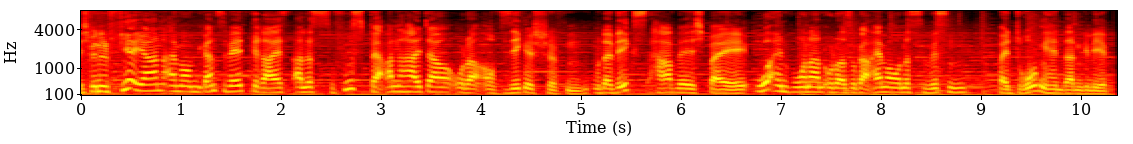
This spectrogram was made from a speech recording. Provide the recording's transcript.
Ich bin in vier Jahren einmal um die ganze Welt gereist, alles zu Fuß, per Anhalter oder auf Segelschiffen. Unterwegs habe ich bei Ureinwohnern oder sogar einmal, ohne es zu wissen, bei Drogenhändlern gelebt.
